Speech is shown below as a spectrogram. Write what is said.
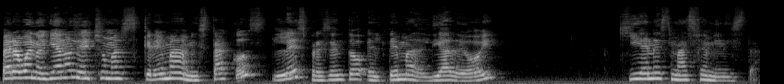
Pero bueno, ya no le echo más crema a mis tacos, les presento el tema del día de hoy. ¿Quién es más feminista?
